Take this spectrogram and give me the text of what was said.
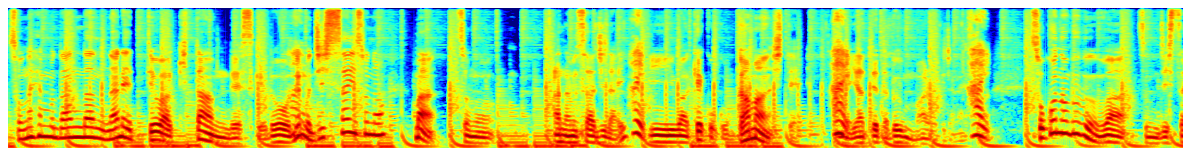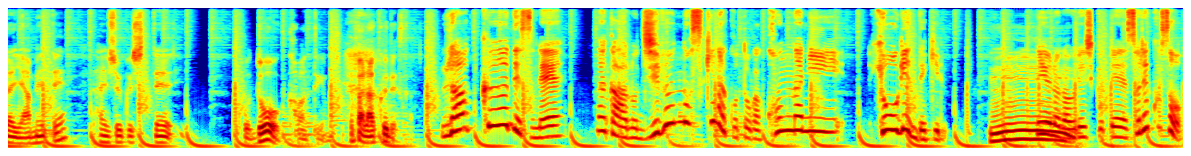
その辺もだんだん慣れてはきたんですけど、はい、でも実際そのまあそのアナウンサー時代は結構こう我慢してやってた部分もあるわけじゃないですか。はい、そこの部分はその実際やめて退職してこうどう変わってきました？やっぱ楽ですか？楽ですね。なんかあの自分の好きなことがこんなに表現できる。っていうのが嬉しくてそれこそ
